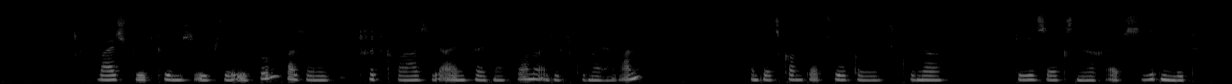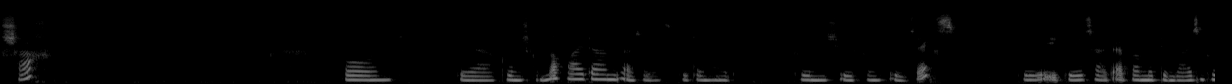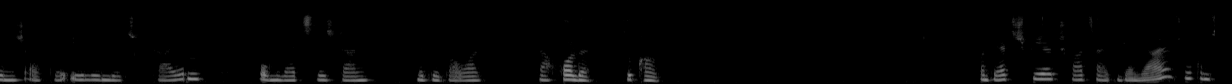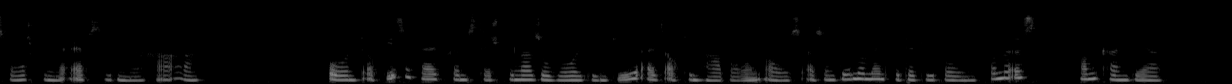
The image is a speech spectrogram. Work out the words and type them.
Weiß spielt König E4, E5, also tritt quasi ein Feld nach vorne an den Springer heran. Und jetzt kommt der Zug Springer D6 nach F7 mit Schach. Und der König kommt noch weiter, also spielt dann halt König E5, E6. Die Idee ist halt einfach mit dem weißen König auf der E-Linie zu bleiben, um letztlich dann mit dem Bauern nach vorne zu kommen. Und jetzt spielt Schwarz halt einen genialen Zug und zwar Springer F7 nach H8. Und auf diesem Feld bremst der Springer sowohl den G- als auch den H-Bauern aus. Also in dem Moment, wo der G-Bauern nach vorne ist, kommt, kann der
